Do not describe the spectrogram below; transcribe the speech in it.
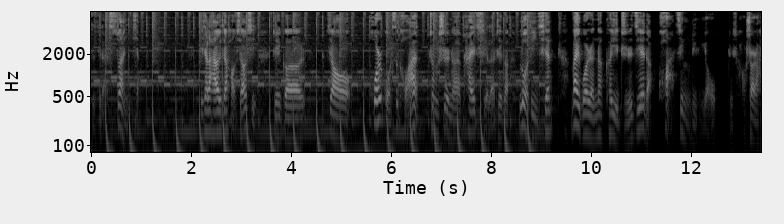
自己来算一下。接下来还有一条好消息，这个叫霍尔果斯口岸正式呢开启了这个落地签，外国人呢可以直接的跨境旅游，这是好事儿啊。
